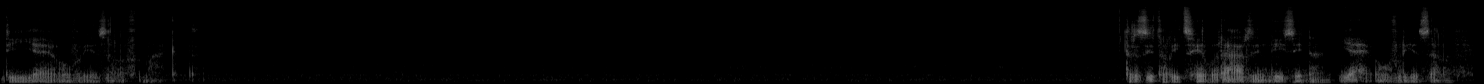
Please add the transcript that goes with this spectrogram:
die jij over jezelf maakt. Er zit al iets heel raars in die zinnen, jij over jezelf.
